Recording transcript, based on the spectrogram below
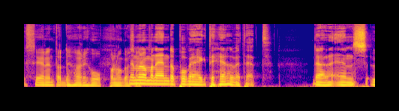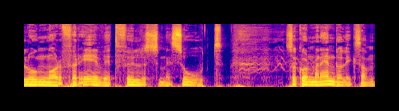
Ser inte att det hör ihop på något Nej sätt. men om man är ändå på väg till helvetet. Där ens lungor för evigt fylls med sot. Så kunde man ändå liksom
